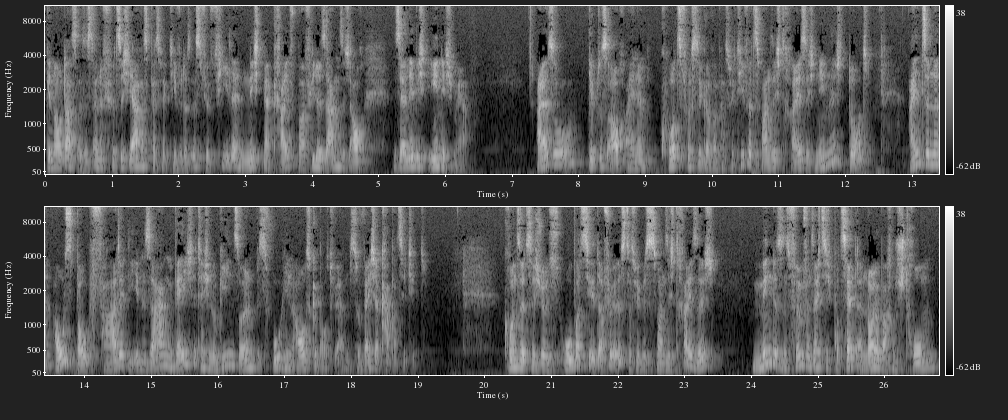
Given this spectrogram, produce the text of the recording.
genau das. Es ist eine 40-Jahres-Perspektive. Das ist für viele nicht mehr greifbar. Viele sagen sich auch, das erlebe ich eh nicht mehr. Also gibt es auch eine kurzfristigere Perspektive 2030, nämlich dort einzelne Ausbaupfade, die eben sagen, welche Technologien sollen bis wohin ausgebaut werden, zu welcher Kapazität. Grundsätzliches Oberziel dafür ist, dass wir bis 2030 mindestens 65 Prozent erneuerbaren Strom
